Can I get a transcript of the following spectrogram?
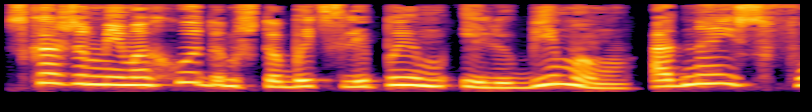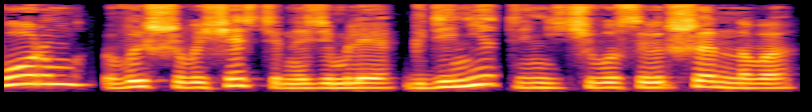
Скажем мимоходом, что быть слепым и любимым – одна из форм высшего счастья на земле, где нет ничего совершенного.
